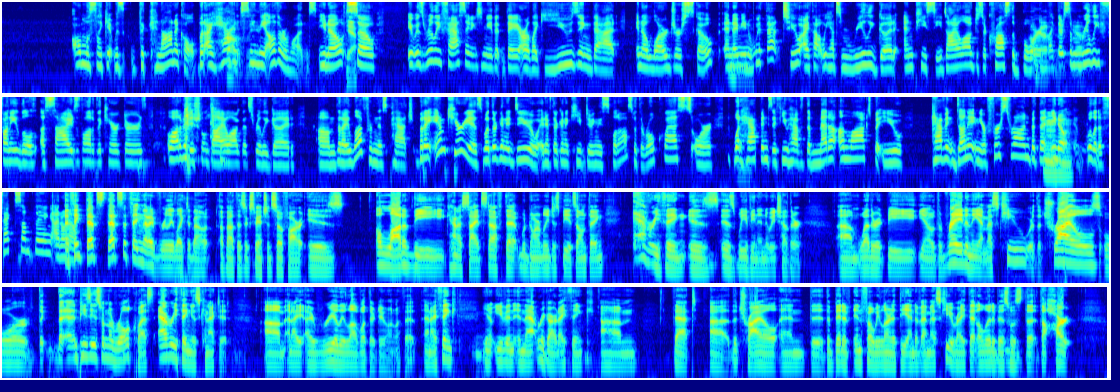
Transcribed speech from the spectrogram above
almost like it was the canonical, but I haven't Probably, seen the other ones, you know? Yeah. So it was really fascinating to me that they are like using that in a larger scope. And I mean, Mm-hmm. with that too, I thought we had some really good NPC dialogue just across the board. like there's some Oh, yeah. really funny little asides with a lot of the characters, a lot of additional dialogue that's really good. Um, that I love from this patch, but I am curious what they're going to do and if they're going to keep doing these split offs with the role quests, or what happens if you have the meta unlocked but you haven't done it in your first run, but then you know, will it affect something? I don't Mm-hmm. I think that's that's the thing that I've really liked about about this expansion so far is a lot of the kind of side stuff that would normally just be its own thing. Everything is is weaving into each other. Um, whether it be you know the raid and the MSQ or the trials or the, the NPCs from the role quest, everything is connected. Um, and I, I really love what they're doing with it. And I think you know even in that regard, I think um, that uh, the trial and the the bit of info we learned at the end of MSQ, right? That Elidibus was the the heart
